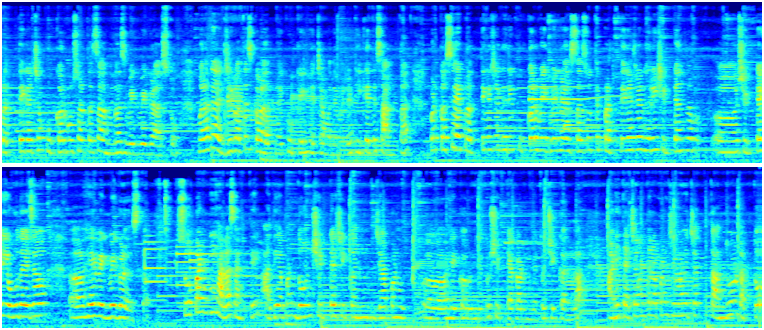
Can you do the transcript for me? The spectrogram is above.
प्रत्येकाच्या कुकरनुसार त्याचा अंदाज वेगवेगळा असतो. मला ते अजिबातच कळत नाही कुकिंग ह्याच्यामध्ये म्हणजे ठीक आहे ते सांगतात पण कसं आहे प्रत्येकाच्या घरी कुकर वेगवेगळे असतात सो ते प्रत्येकाच्या घरी शिट्ट्यांचं शिट्ट्या येऊ द्यायचं हे वेगवेगळं असतं. सो पण मी ह्याला सांगते आधी आपण दोन शिट्ट्या चिकन जे आपण हे करून घेतो शिट्ट्या काढून घेतो चिकनला. आणि त्याच्यानंतर आपण जेव्हा ह्याच्यात तांदूळ टाकतो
